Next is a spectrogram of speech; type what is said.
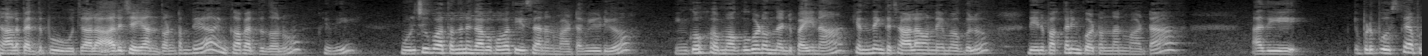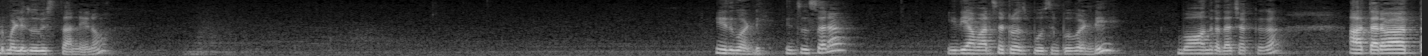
చాలా పెద్ద పువ్వు. చాలా అరిచేయి అంత ఉంటుంది. ఇంకా పెద్దదోను. ఇది ముడుచుకుపోతుందని గబగబా తీసానమాట వీడియో. ఇంకొక మగ్గు కూడా ఉందండి పైన. కింద ఇంకా చాలా ఉన్నాయి మొగ్గులు. దీని పక్కన ఇంకోటి ఉందన్నమాట. అది ఇప్పుడు పూస్తే అప్పుడు మళ్ళీ చూపిస్తాను నేను. ఇదిగోండి ఇది చూసారా? ఇది ఆ మరుసటి రోజు పూసిన పువ్వు అండి బాగుంది కదా చక్కగా. ఆ తర్వాత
